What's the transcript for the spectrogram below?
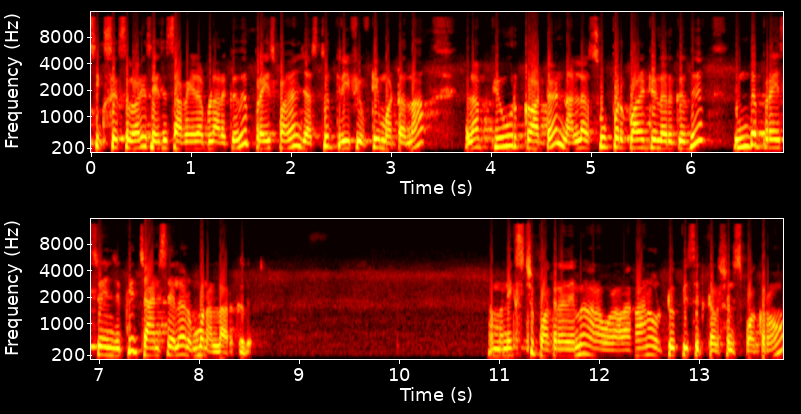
six XL வரைக்கும் சைஸஸ் அவைலபிளாக இருக்குது. ப்ரைஸ் பார்த்தீங்கன்னா ஜஸ்ட் த்ரீ ஃபிஃப்டி மட்டும் தான் எல்லாம் பியூர் காட்டன் நல்ல சூப்பர் குவாலிட்டியில் இருக்குது. இந்த ப்ரைஸ் ரேஞ்சுக்கு சான்ஸ் எல்லாம் ரொம்ப நல்லா இருக்குது. நம்ம நெக்ஸ்ட் பார்க்குறதுமே ஒரு அழகான ஒரு டூ பீஸ் கலெக்ஷன்ஸ் பார்க்குறோம்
